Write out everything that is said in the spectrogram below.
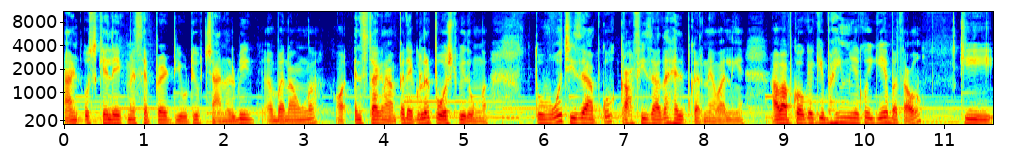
एंड उसके लिए एक मैं सेपरेट यूट्यूब चैनल भी बनाऊँगा और इंस्टाग्राम पे रेगुलर पोस्ट भी दूँगा। तो वो चीज़ें आपको काफ़ी ज़्यादा हेल्प करने वाली हैं। अब आप कहोगे कि भाई मेरे को ये बताओ कि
